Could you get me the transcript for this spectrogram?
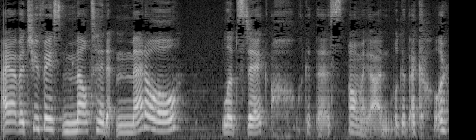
I have a Too Faced Melted Metal lipstick. Oh, look at this. Oh my god, look at that color.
